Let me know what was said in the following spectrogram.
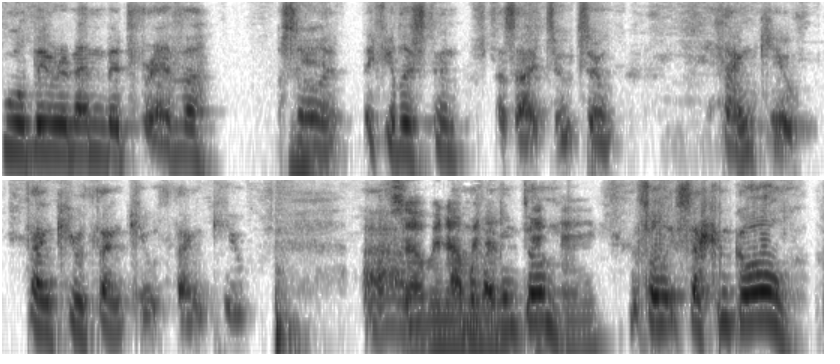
will be remembered forever. So Yeah. if you're listening, that's Osei-Tutu. Thank you, thank you, thank you, thank you. Um, so we know and we we're not even done. It's only second goal.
